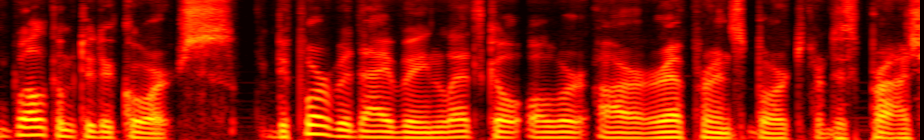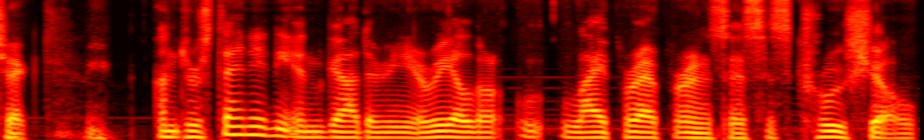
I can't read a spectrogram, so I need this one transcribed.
Welcome to the course. Before we dive in, let's go over our reference board for this project. Understanding and gathering real life references is crucial.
